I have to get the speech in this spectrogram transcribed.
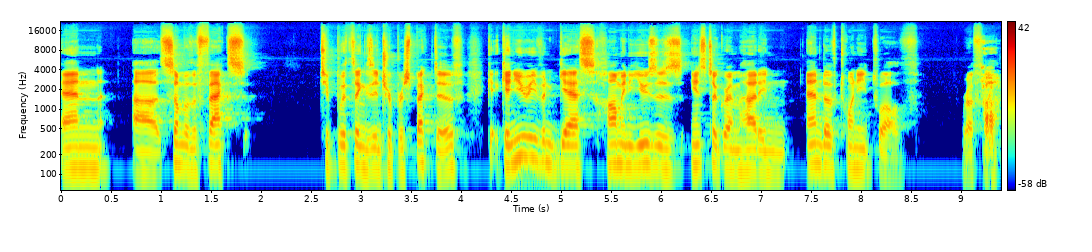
and uh, some of the facts to put things into perspective. Can you even guess how many users Instagram had in end of 2012, roughly? Ah,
